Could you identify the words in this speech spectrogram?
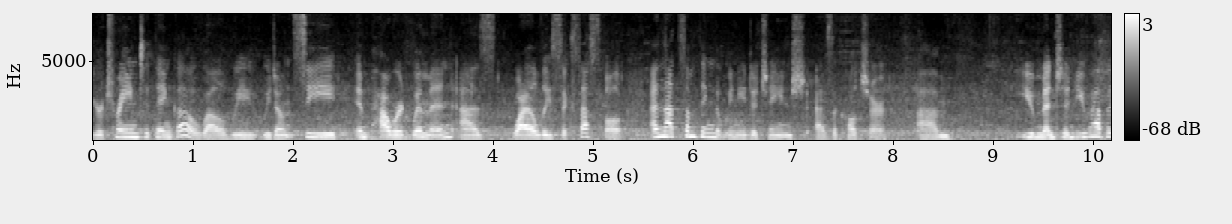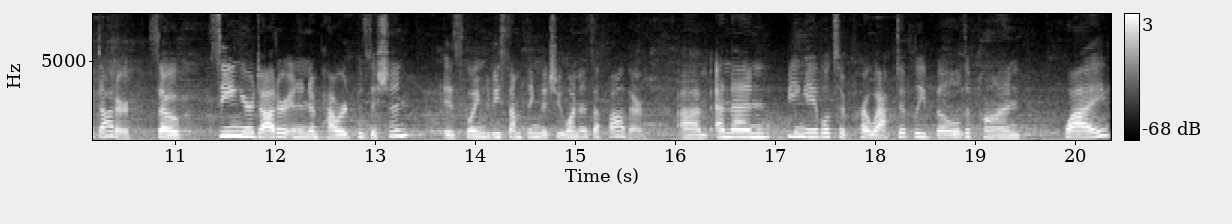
you're trained to think, oh, well, we, we don't see empowered women as wildly successful. And that's something that we need to change as a culture. Um, you mentioned you have a daughter. So seeing your daughter in an empowered position is going to be something that you want as a father. Um, and then being able to proactively build upon why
